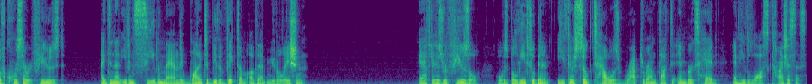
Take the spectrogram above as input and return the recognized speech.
Of course, I refused. I did not even see the man they wanted to be the victim of that mutilation. After his refusal, what was believed to have been an ether soaked towel was wrapped around Dr. Engberg's head and he lost consciousness.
